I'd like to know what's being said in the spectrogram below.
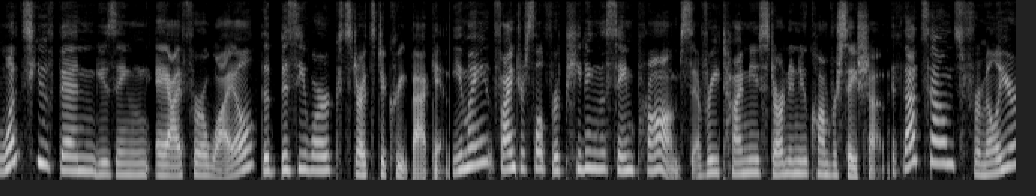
Once you've been using AI for a while, the busy work starts to creep back in. You might find yourself repeating the same prompts every time you start a new conversation. If that sounds familiar,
